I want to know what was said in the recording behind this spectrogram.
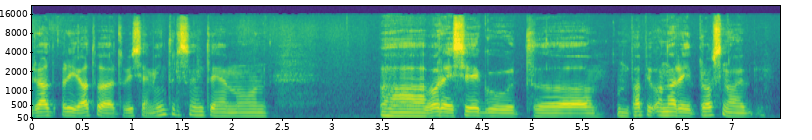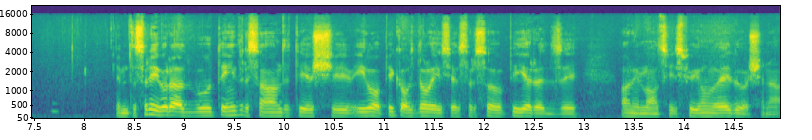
ir at, arī atvērta visiem interesantiem. Un, uh, varēs iegūt, uh, un, papi, un arī profesionāli. Ja tas arī varētu būt interesanti. Tieši Ilo Pikovs dalīsies ar savu pieredzi animācijas filmu veidošanā.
